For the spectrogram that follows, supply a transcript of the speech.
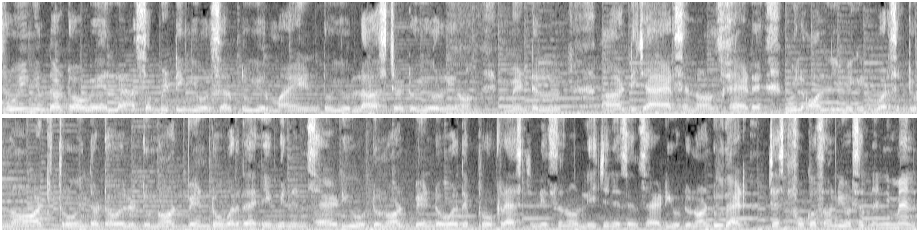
throwing in the towel uh, submitting yourself to your mind to your lust to your you know mental uh, desires and all that will only make it worse. Do not throw in the towel. Do not bend over the evil inside you. Do not bend over the procrastination or laziness inside you. Do not do that. Just focus on yourself. And man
